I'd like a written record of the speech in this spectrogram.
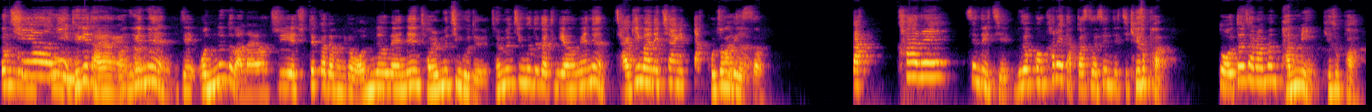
어떤 취향이 되게 다양해요. 맞아요. 여기는 이제 원룸도 많아요. 주위에 주택 가다 보니까 원룸에는 젊은 친구들, 젊은 친구들 같은 경우에는 자기만의 취향이 딱 고정돼 맞아요. 있어. 딱 카레 샌드위치, 무조건 카레 닭가슴살 샌드위치 계속 파. 또 어떤 사람은 반미 계속 파.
